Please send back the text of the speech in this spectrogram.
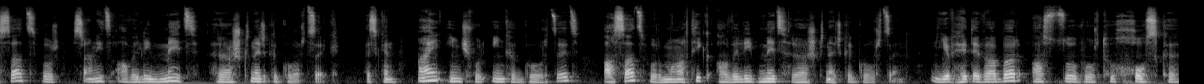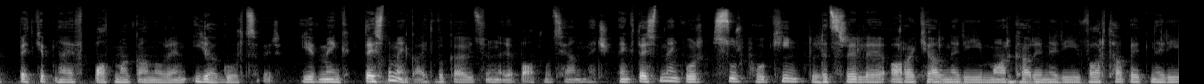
ասաց, որ սրանից ավելի մեծ հրաշքներ կգործեք։ Այսինքն այն ինչ որ ինքը գործեց, ասաց, որ մարդիկ ավելի մեծ հրաշքներ կգործեն եւ հետեւաբար Աստծո որդու խոսքը պետք է նաև պատմականորեն իրագործվեր եւ մենք տեսնում ենք այդ վկայությունները պատմության մեջ մենք տեսնում ենք որ Սուրբ Հոգին լցրել է առաքյալների, մարգարեների, վարդապետների,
